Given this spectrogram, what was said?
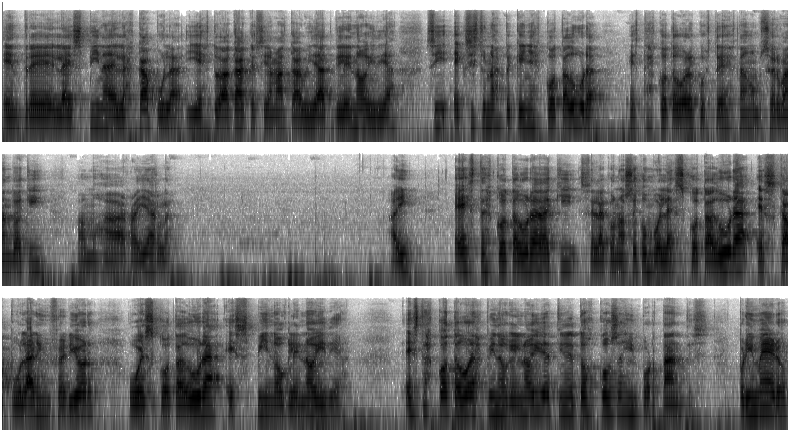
entre la espina de la escápula y esto de acá que se llama cavidad glenoidea, ¿sí? existe una pequeña escotadura. Esta escotadura que ustedes están observando aquí, vamos a rayarla. Ahí, esta escotadura de aquí se la conoce como la escotadura escapular inferior o escotadura espinoglenoidea. esta escotadura espinoglenoidea tiene dos cosas importantes. Primero,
